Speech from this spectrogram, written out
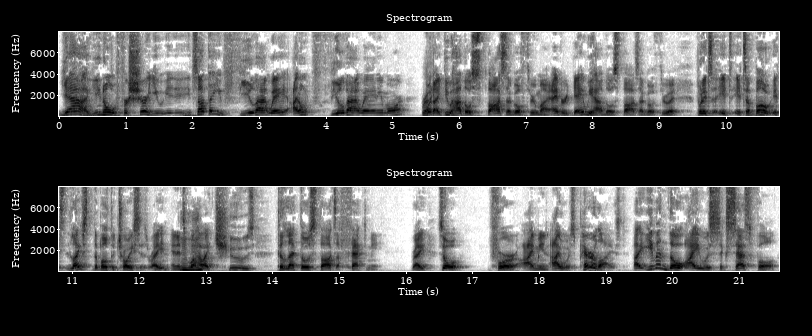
Yeah, you know, for sure. You, it's not that you feel that way. I don't feel that way anymore. Right. But I do have those thoughts that go through my every day. We have those thoughts that go through it. But it's it's it's about it's life's about the choices, right? And it's mm-hmm. how I choose to let those thoughts affect me, right? So for I mean, I was paralyzed. I, even though I was successful,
